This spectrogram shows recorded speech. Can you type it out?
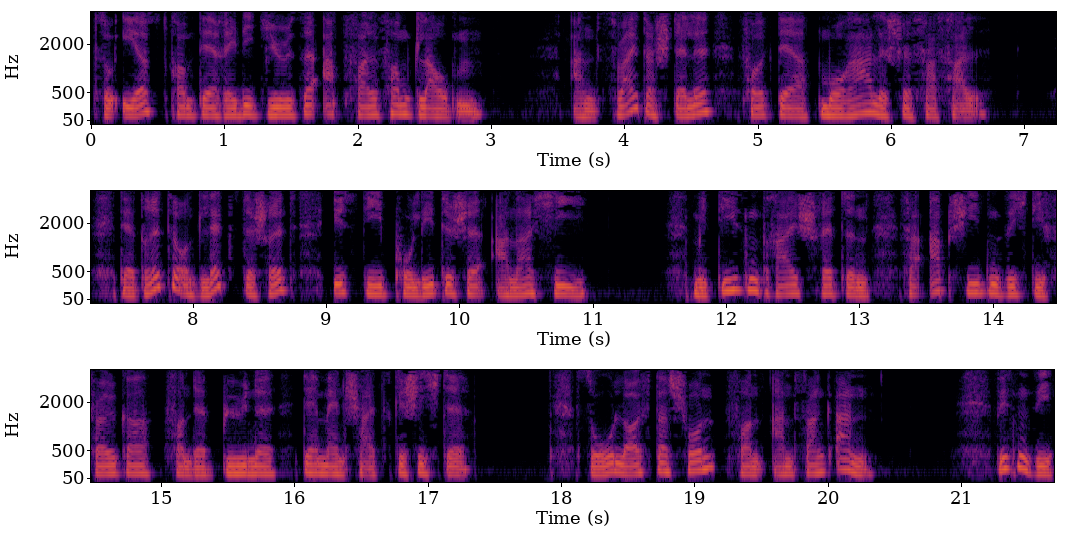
Zuerst kommt der religiöse Abfall vom Glauben. An zweiter Stelle folgt der moralische Verfall. Der dritte und letzte Schritt ist die politische Anarchie. Mit diesen drei Schritten verabschieden sich die Völker von der Bühne der Menschheitsgeschichte. So läuft das schon von Anfang an. Wissen Sie,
